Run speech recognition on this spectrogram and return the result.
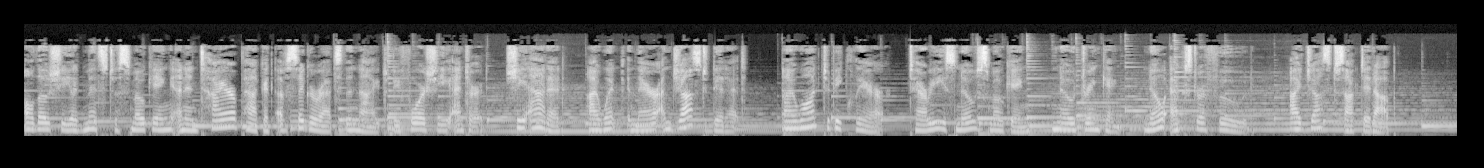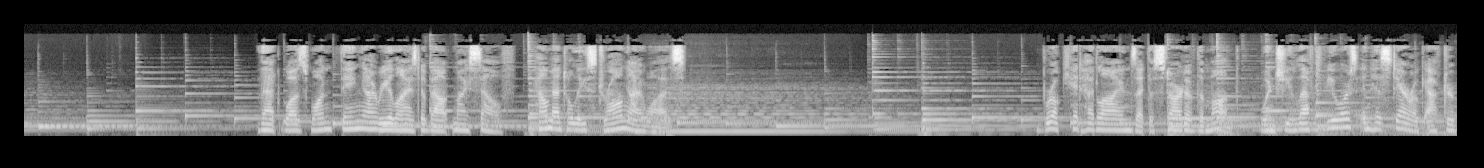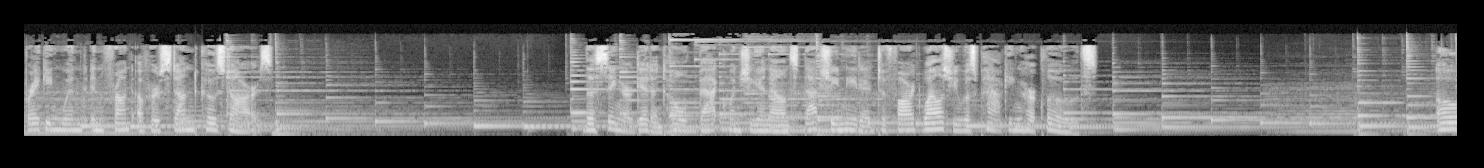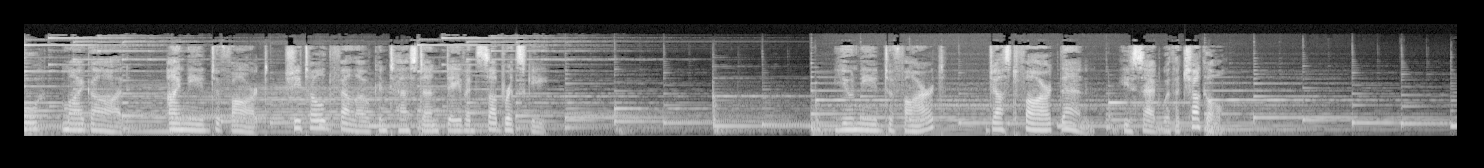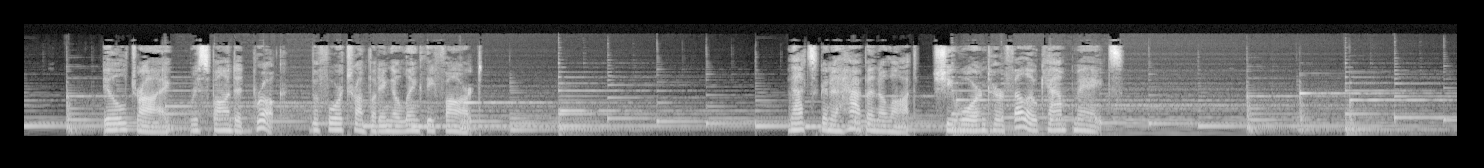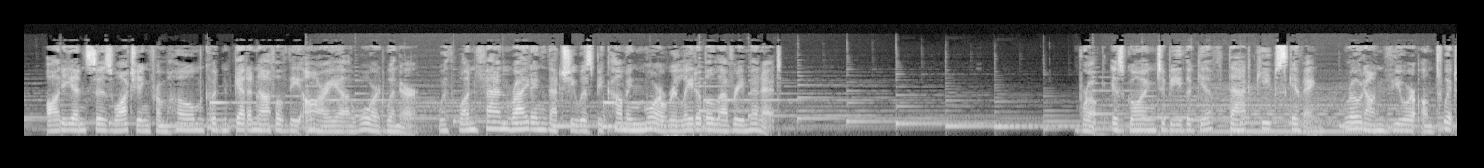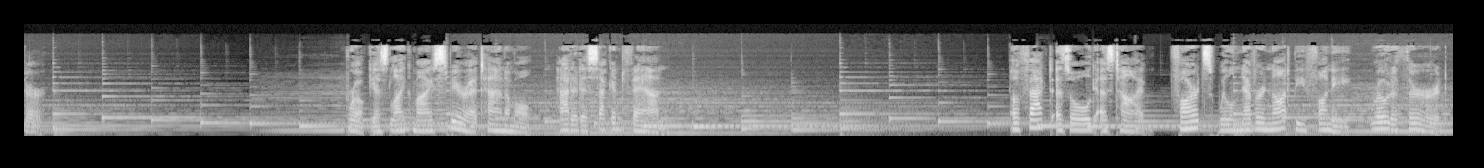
Although she admits to smoking an entire packet of cigarettes the night before she entered, she added, I went in there and just did it. I want to be clear, Therese no smoking, no drinking, no extra food. I just sucked it up. That was one thing I realized about myself, how mentally strong I was. Brooke hit headlines at the start of the month, when she left viewers in hysteric after breaking wind in front of her stunned co-stars. The singer didn't hold back when she announced that she needed to fart while she was packing her clothes. Oh, my god. I need to fart, she told fellow contestant David Subritzky. You need to fart? Just fart then, he said with a chuckle. Ill try, responded Brooke, before trumpeting a lengthy fart. That's gonna happen a lot, she warned her fellow campmates. Audiences watching from home couldn't get enough of the ARIA Award winner, with one fan writing that she was becoming more relatable every minute. Brooke is going to be the gift that keeps giving, wrote on viewer on Twitter. Brooke is like my spirit animal, added a second fan. A fact as old as time, farts will never not be funny, wrote a third.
